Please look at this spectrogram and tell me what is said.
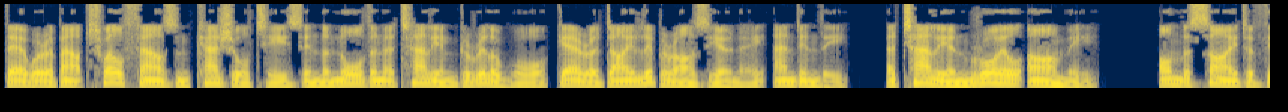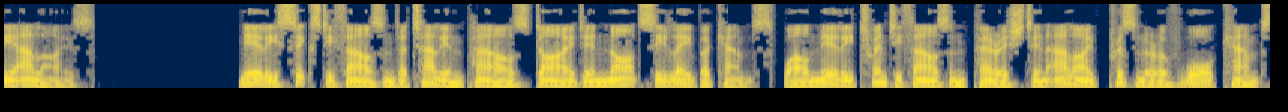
There were about 12,000 casualties in the northern Italian guerrilla war Guerra di Liberazione and in the Italian Royal Army on the side of the Allies. Nearly 60,000 Italian POWs died in Nazi labor camps, while nearly 20,000 perished in Allied prisoner of war camps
